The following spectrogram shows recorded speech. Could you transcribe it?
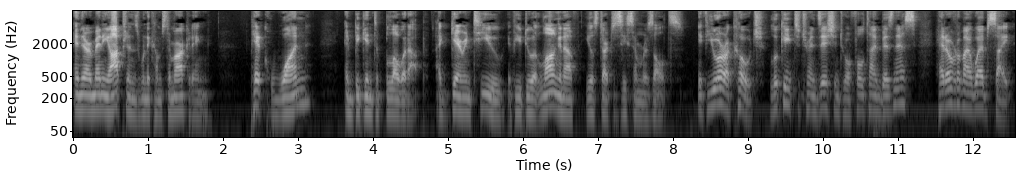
and there are many options when it comes to marketing. Pick one and begin to blow it up. I guarantee you, if you do it long enough, you'll start to see some results. If you are a coach looking to transition to a full time business, head over to my website,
